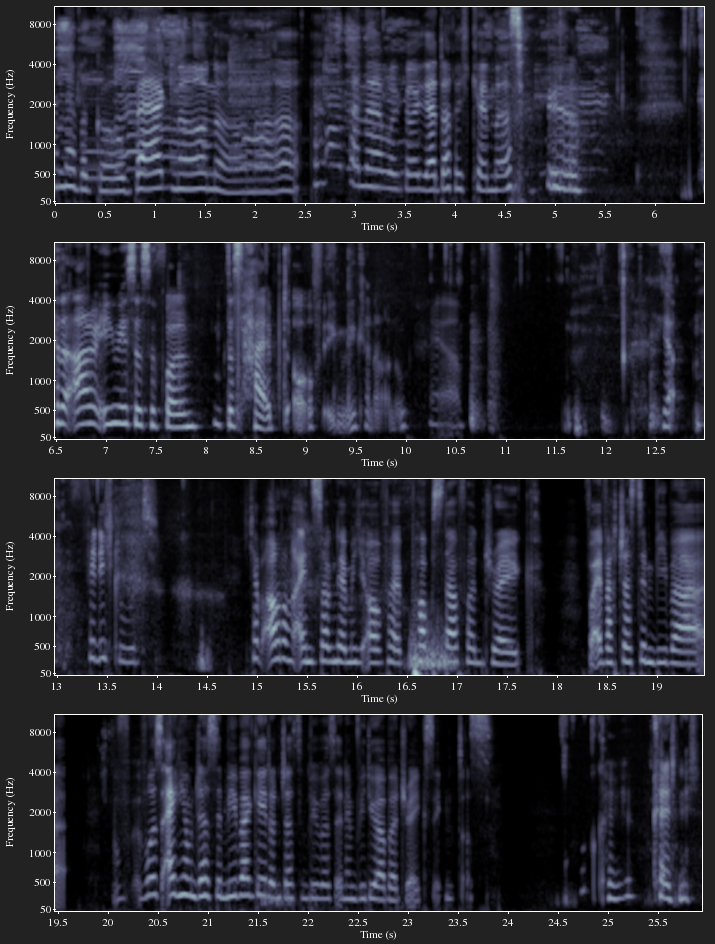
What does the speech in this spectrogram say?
I never go back, no, no, no. I never go. Ja, doch, ich kenne das. Ja. Keine Ahnung, irgendwie ist das so voll. Das hypt auf irgendwie, keine Ahnung. Ja, Ja. finde ich gut. Ich habe auch noch einen Song, der mich aufhält. Popstar von Drake. Wo einfach Justin Bieber, wo es eigentlich um Justin Bieber geht und Justin Bieber ist in dem Video, aber Drake singt das. Okay, kenn ich nicht.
